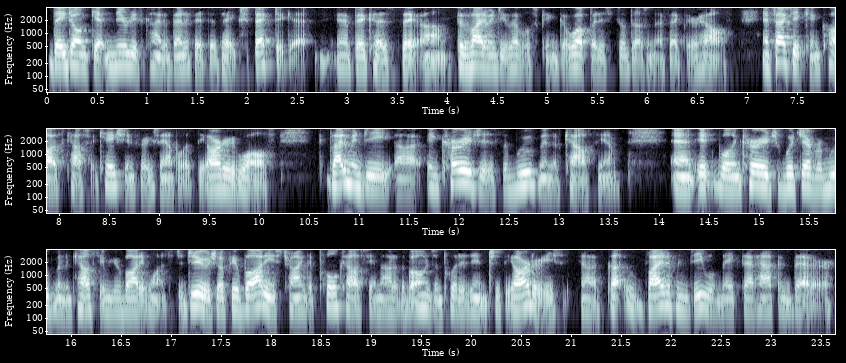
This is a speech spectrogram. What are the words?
they don't get nearly the kind of benefit that they expect to get because they, um, the vitamin D levels can go up, but it still doesn't affect their health. In fact, it can cause calcification, for example, at the artery walls. Vitamin D uh, encourages the movement of calcium, and it will encourage whichever movement of calcium your body wants to do. So, if your body is trying to pull calcium out of the bones and put it into the arteries, uh, vitamin D will make that happen better,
